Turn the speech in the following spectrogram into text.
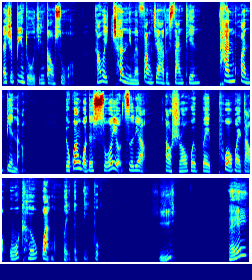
那只病毒已经告诉我，它会趁你们放假的三天瘫痪电脑，有关我的所有资料，到时候会被破坏到无可挽回的地步。咦？哎，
